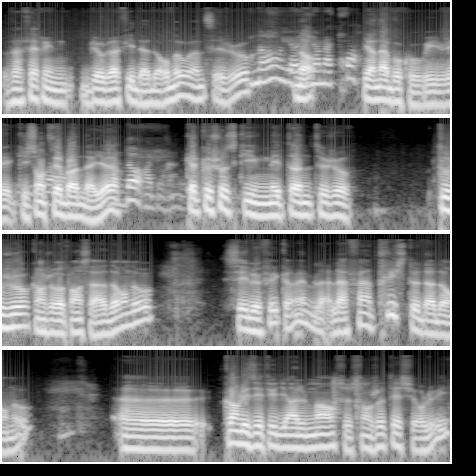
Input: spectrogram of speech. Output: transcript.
vas faire une biographie d'Adorno un de ces jours. Non, il y, en a trois. Il y en a beaucoup, oui, qui sont très bonnes d'ailleurs. J'adore Adorno. Quelque chose qui m'étonne toujours, toujours quand je repense à Adorno, c'est le fait quand même la, la fin triste d'Adorno. Euh, quand les étudiants allemands se sont jetés sur lui,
